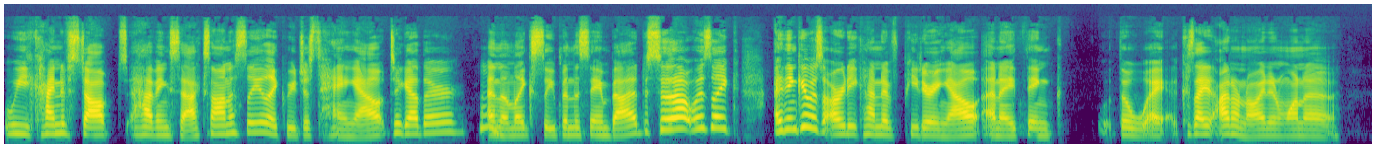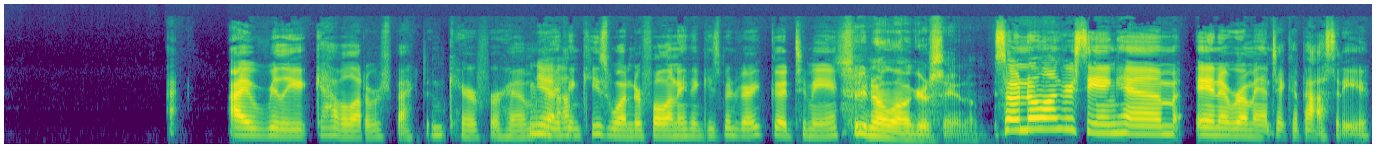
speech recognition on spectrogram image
we kind of stopped having sex honestly like we just hang out together Hmm. and then like sleep in the same bed so that was like i think it was already kind of petering out and i think the way because I, I don't know i didn't want to I really have a lot of respect and care for him. and Yeah. I think he's wonderful and I think he's been very good to me. So you're no longer seeing him. So no longer seeing him in a romantic capacity.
